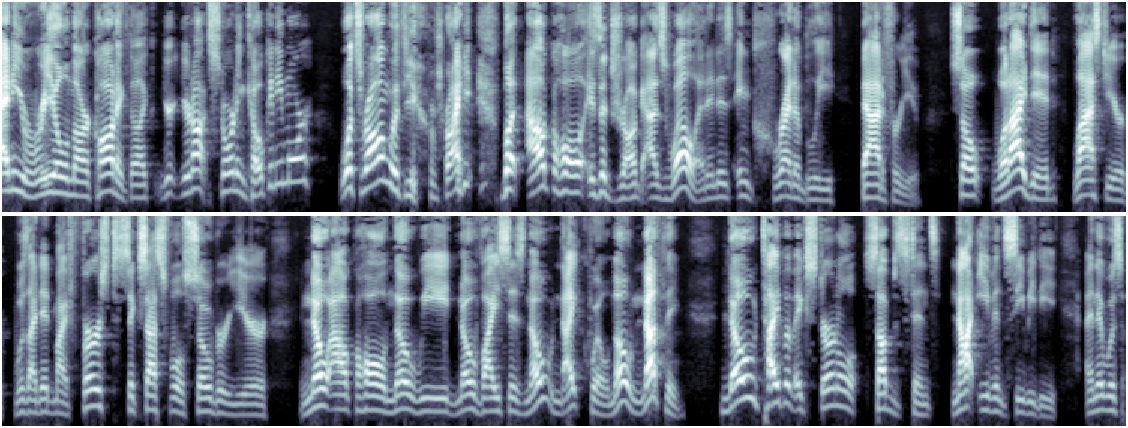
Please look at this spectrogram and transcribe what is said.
any real narcotic. They're like, you're, you're not snorting coke anymore? What's wrong with you, right? But alcohol is a drug as well, and it is incredibly bad for you. So, what I did last year was I did my first successful sober year. No alcohol, no weed, no vices, no NyQuil, no nothing, no type of external substance, not even CBD. And it was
